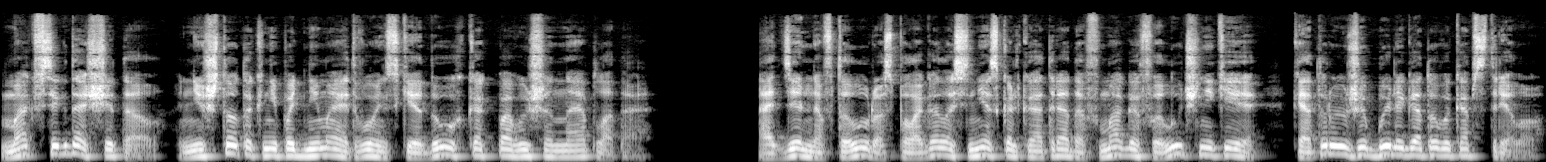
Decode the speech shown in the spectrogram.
Маг всегда считал, ничто так не поднимает воинский дух, как повышенная оплата. Отдельно в тылу располагалось несколько отрядов магов и лучники, которые уже были готовы к обстрелу.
